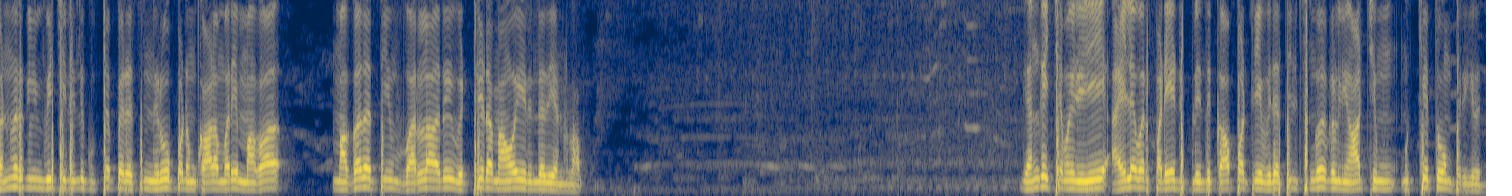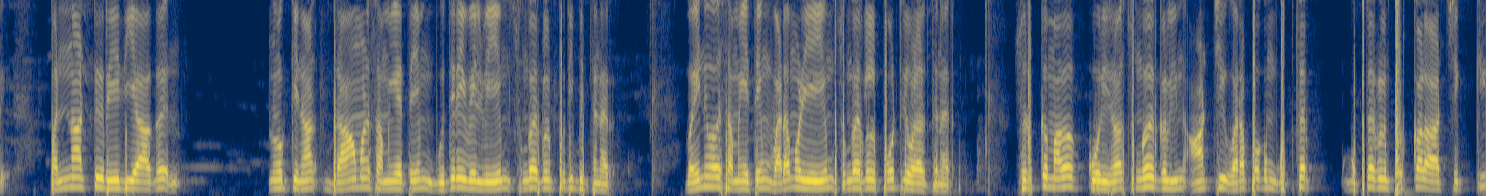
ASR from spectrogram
கண்வர்களின் வீழ்ச்சியிலிருந்து குப்த பேரரசு நிறுவப்படும் காலம் வரை மகா மகதத்தின் வரலாறு வெற்றிடமாக இருந்தது எனலாம். கங்கை சமவெளியை ஐலவர் படையெடுப்பிலிருந்து காப்பாற்றிய விதத்தில் சுங்கர்களின் ஆட்சி முக்கியத்துவம் பெறுகிறது. பன்னாட்டு ரீதியாக நோக்கினால் பிராமண சமயத்தையும் குதிரை வேள்வியையும் சுங்கர்கள் புதுப்பித்தனர். வைணவ சமயத்தையும் வடமொழியையும் சுங்கர்கள் போற்றி வளர்த்தனர். சுருக்கமாக கூறினால் சுங்கர்களின் ஆட்சி வரப்போகும் குப்தர் குப்தர்களின் பொற்கால ஆட்சிக்கு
